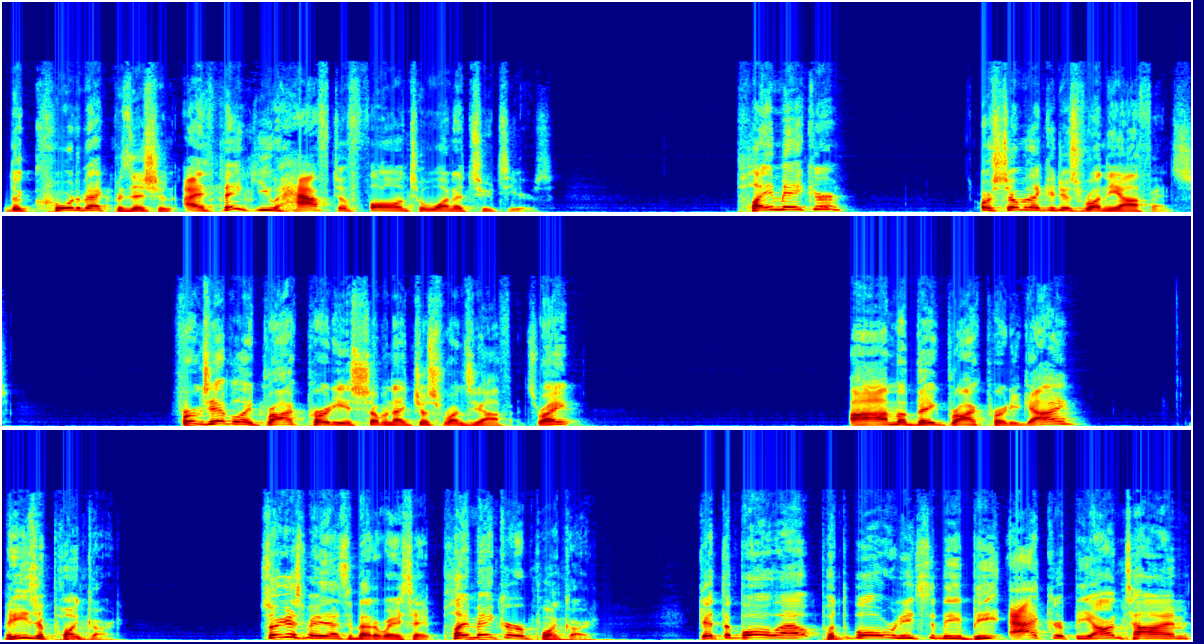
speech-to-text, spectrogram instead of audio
the quarterback position, I think you have to fall into one of two tiers. Playmaker or someone that can just run the offense. For example, like Brock Purdy is someone that just runs the offense, right? I'm a big Brock Purdy guy, but he's a point guard. So I guess maybe that's a better way to say it. Playmaker or point guard. Get the ball out, put the ball where it needs to be, be accurate, be on time,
